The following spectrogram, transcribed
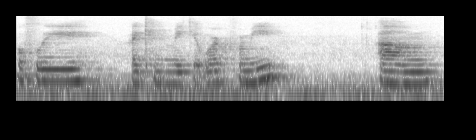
Hopefully I can make it work for me. Um,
